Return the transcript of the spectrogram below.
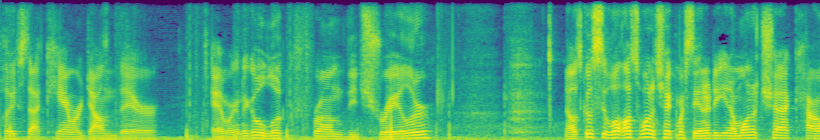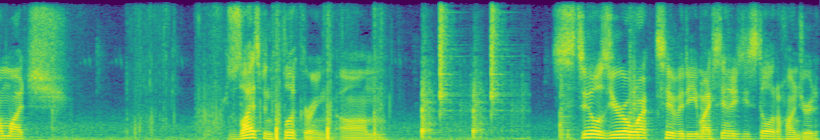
place that camera down there and we're gonna go look from the trailer now let's go see. Well, I also want to check my sanity, and I want to check how much. This light's been flickering. Um. Still zero activity. My sanity's still at 100.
